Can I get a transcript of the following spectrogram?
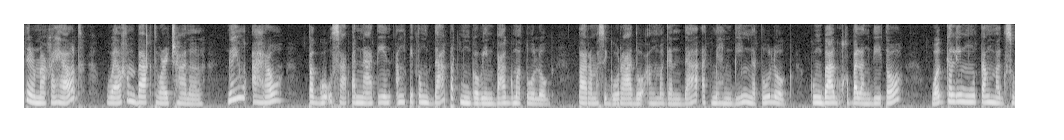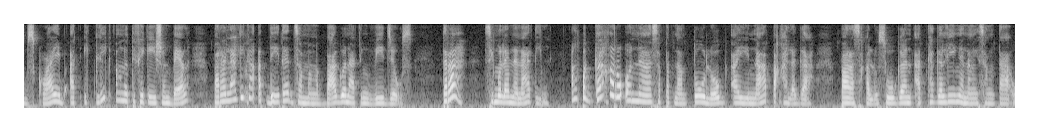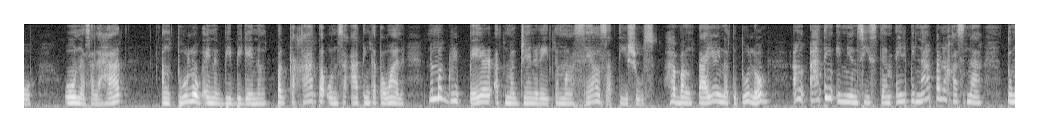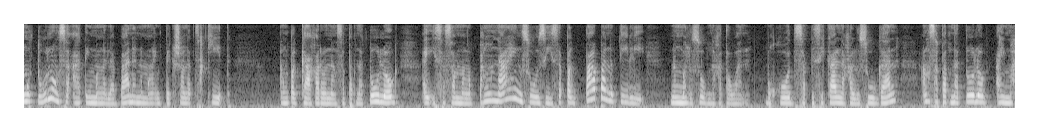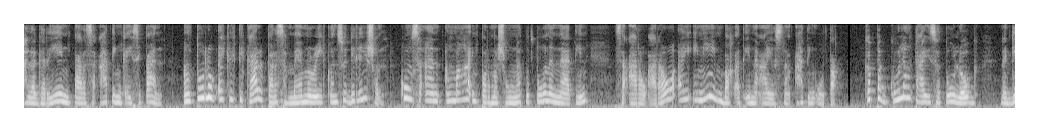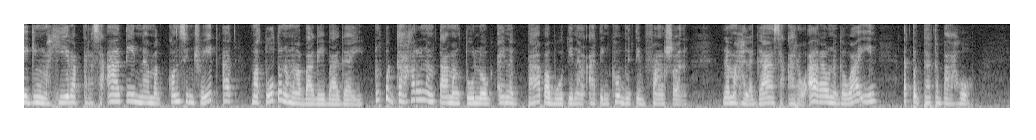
there mga ka-health! Welcome back to our channel. Ngayong araw, pag-uusapan natin ang pitong dapat mong gawin bago matulog para masigurado ang maganda at mahimbing na tulog. Kung bago ka pa lang dito, huwag kalimutang mag-subscribe at i-click ang notification bell para lagi kang updated sa mga bago nating videos. Tara, simulan na natin. Ang pagkakaroon na sapat ng tulog ay napakalaga para sa kalusugan at kagalingan ng isang tao. Una sa lahat, ang tulog ay nagbibigay ng pagkakataon sa ating katawan na mag-repair at mag-generate ng mga cells at tissues. Habang tayo ay natutulog, ang ating immune system ay pinapalakas na tumutulong sa ating mga labanan ng mga impeksyon at sakit. Ang pagkakaroon ng sapat na tulog ay isa sa mga pangunahing susi sa pagpapanatili ng malusog na katawan. Bukod sa pisikal na kalusugan, ang sapat na tulog ay mahalaga rin para sa ating kaisipan. Ang tulog ay kritikal para sa memory consolidation, kung saan ang mga impormasyong natutunan natin sa araw-araw ay iniimbak at inaayos ng ating utak. Kapag kulang tayo sa tulog, nagiging mahirap para sa atin na mag-concentrate at matuto ng mga bagay-bagay. Ang pagkakaroon ng tamang tulog ay nagpapabuti ng ating cognitive function – na mahalaga sa araw-araw na gawain at pagtatrabaho.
